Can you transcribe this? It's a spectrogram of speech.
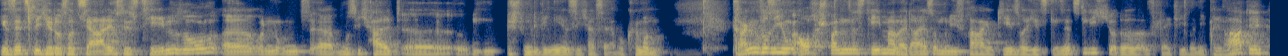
gesetzliche oder soziale System so äh, und, und äh, muss sich halt äh, um bestimmte Dinge sicher selber kümmern. Krankenversicherung auch spannendes Thema, weil da ist immer die Frage, okay, soll ich jetzt gesetzlich oder vielleicht lieber die private?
